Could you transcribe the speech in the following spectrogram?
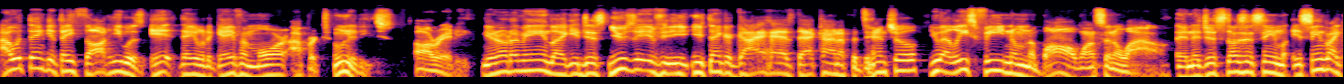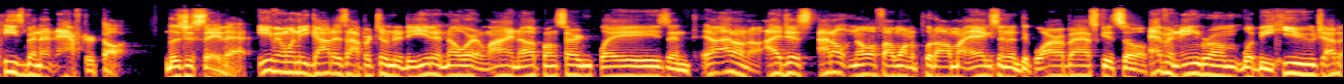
I would think if they thought he was it, they would have gave him more opportunities already. You know what I mean? Like it just usually if you, you think a guy has that kind of potential, you at least feeding him the ball once in a while. And it just doesn't seem it seems like he's been an afterthought. Let's just say that. Even when he got his opportunity, he didn't know where to line up on certain plays. And I don't know. I just I don't know if I want to put all my eggs in a DeGuara basket. So Evan Engram would be huge. I,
